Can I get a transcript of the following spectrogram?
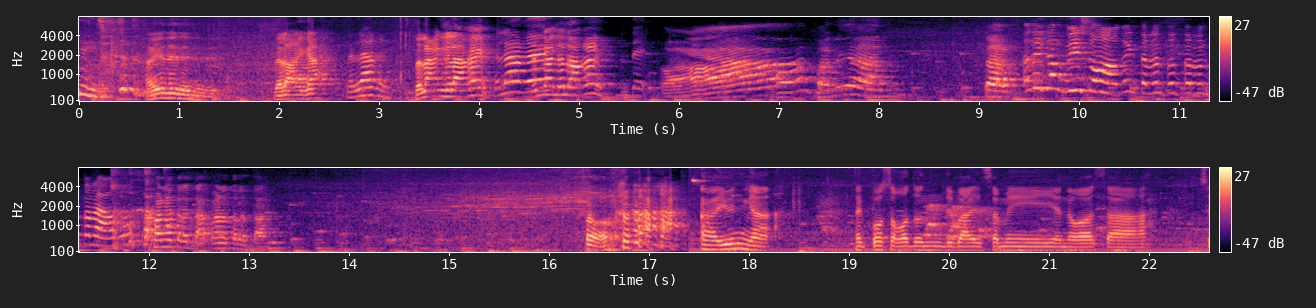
Ayun, ayun, ayun, ayun. Lalaki ka? Lalaki. Lalaki, lalaki? Lalaki. Ano lalaki? Hindi. Ah, paano yan? Tak, Ano yung biso ng akin? Taranta-taranta ako. paano taranta? Paano taranta? Oo. ah, yun nga. Nag-post ako doon, di ba, sa may, ano ko, sa, sa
